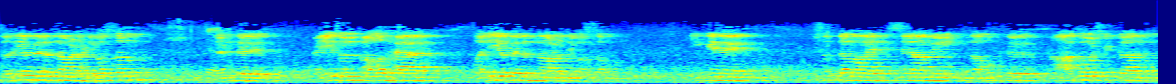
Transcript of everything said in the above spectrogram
ചെറിയ പെരുന്നാൾ ദിവസം ഈദുൽ അദ്ഹ വലിയ പെരുന്നാൾ ദിവസം ഇങ്ങനെ ശുദ്ധമായ ഇസ്ലാമിൽ നമുക്ക് ആഘോഷിക്കാനും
